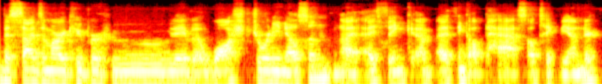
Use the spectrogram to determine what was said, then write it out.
besides Amari Cooper, who they have a washed Jordy Nelson, I, I think um, I think I'll pass. I'll take the under.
